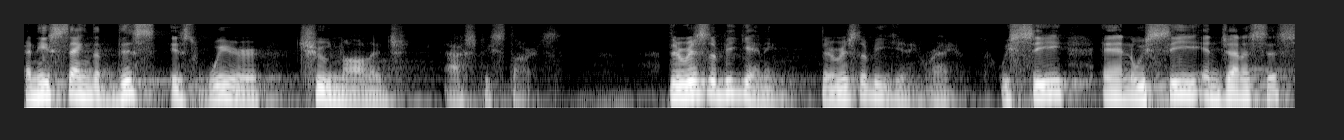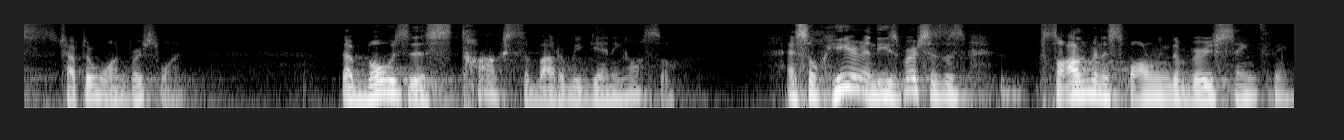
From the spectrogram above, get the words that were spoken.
And he's saying that this is where true knowledge actually starts. There is a beginning. There is a beginning, right? We see and we see in Genesis chapter 1, verse 1, that Moses talks about a beginning also. And so here in these verses, Solomon is following the very same thing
